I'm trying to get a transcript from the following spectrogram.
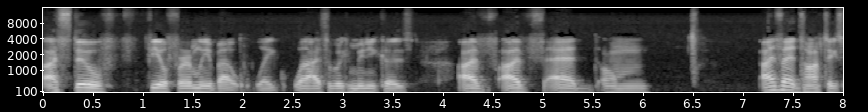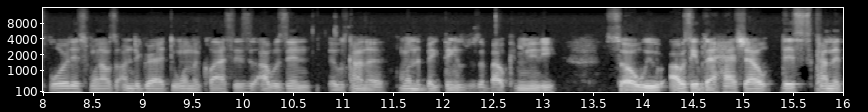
I still feel firmly about like what I said with community because I've I've had um I've had time to explore this when I was undergrad doing the classes I was in. It was kind of one of the big things was about community. So we I was able to hash out this kind of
